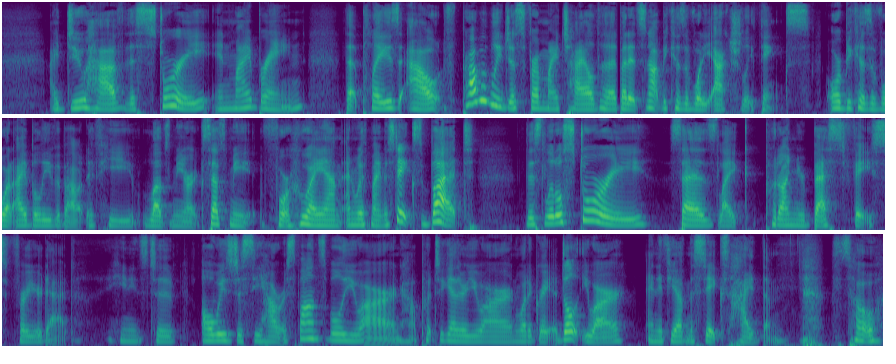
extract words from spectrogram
I do have this story in my brain that plays out probably just from my childhood, but it's not because of what he actually thinks or because of what I believe about if he loves me or accepts me for who I am and with my mistakes. But this little story says, like, put on your best face for your dad. He needs to always just see how responsible you are and how put together you are and what a great adult you are. And if you have mistakes, hide them. so,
